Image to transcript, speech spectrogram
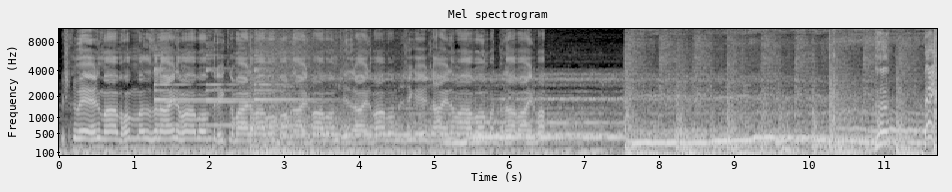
विष्णुवे नमः भवं मधुसनाय नमः भवं त्रिक्रमाय नमः भवं वामनाय नमः भवं शिद्राय नमः भवं ऋषिकेशाय नमः भवं पद्मनाभाय नमः டேய்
